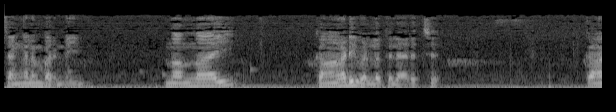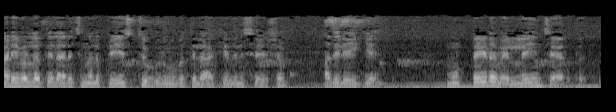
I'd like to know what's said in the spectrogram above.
ചങ്ങലംപരണ്ടയും നന്നായി കാടി വെള്ളത്തിൽ അരച്ച് കാടി വെള്ളത്തിൽ അരച്ച് നല്ല പേസ്റ്റ് രൂപത്തിലാക്കിയതിനു ശേഷം അതിലേക്ക് മുട്ടയുടെ വെള്ളയും ചേർത്ത്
